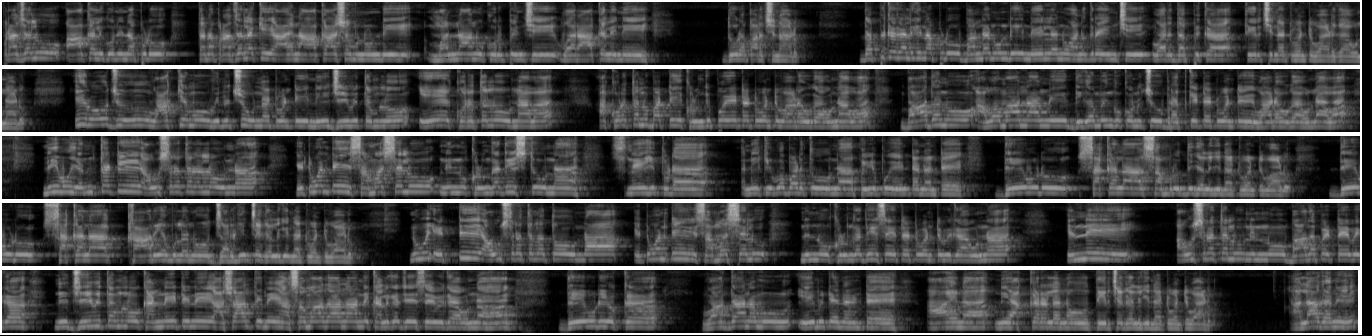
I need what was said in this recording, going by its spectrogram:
ప్రజలు ఆకలి కొనినప్పుడు తన ప్రజలకి ఆయన ఆకాశం నుండి మన్నాను కురిపించి వారి ఆకలిని దూరపరచినాడు. దప్పిక కలిగినప్పుడు బండ నుండి నీళ్ళను అనుగ్రహించి వారి దప్పిక తీర్చినటువంటి వాడుగా ఉన్నాడు. ఈరోజు వాక్యము వినుచు ఉన్నటువంటి నీ జీవితంలో ఏ కొరతలో ఉన్నావా? ఆ కొరతను బట్టి కృంగిపోయేటటువంటి వాడవుగా ఉన్నావా? బాధను అవమానాన్ని దిగమింగుకొనుచు బ్రతికేటటువంటి వాడవుగా ఉన్నావా? నీవు ఎంతటి అవసరతలలో ఉన్నా ఎటువంటి సమస్యలు నిన్ను కృంగదీస్తూ ఉన్న స్నేహితుడా? నీకు ఇవ్వబడుతూ ఉన్న పిలుపు ఏంటనంటే దేవుడు సకల సమృద్ధి కలిగినటువంటి వాడు. దేవుడు సకల కార్యములను జరిగించగలిగినటువంటి వాడు. నువ్వు ఎట్టి అవసరతలతో ఉన్న ఎటువంటి సమస్యలు నిన్ను కృంగదీసేటటువంటివిగా ఉన్నా ఎన్ని అవసరతలు నిన్ను బాధ పెట్టేవిగా నీ జీవితంలో కన్నీటిని అశాంతిని అసమాధానాన్ని కలుగజేసేవిగా ఉన్న దేవుడి యొక్క వాగ్దానము ఏమిటనంటే ఆయన నీ అక్కరలను తీర్చగలిగినటువంటి వాడు. అలాగని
